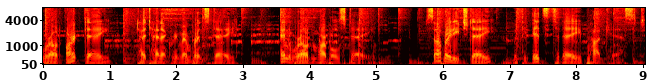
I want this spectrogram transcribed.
World Art Day, Titanic Remembrance Day, and World Marbles Day. Celebrate each day with the It's Today podcast.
